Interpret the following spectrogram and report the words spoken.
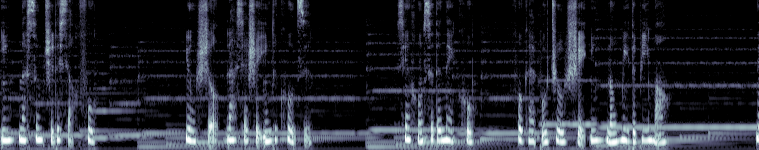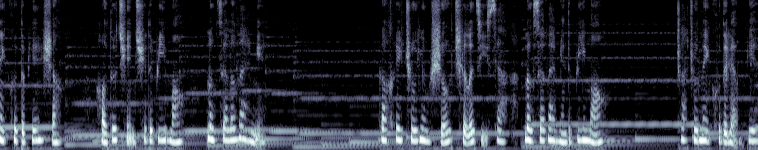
英那松弛的小腹，用手拉下水英的裤子。鲜红色的内裤覆盖不住水英浓密的逼毛，内裤的边上好多蜷曲的逼毛露在了外面。高黑柱用手扯了几下露在外面的逼毛，抓住内裤的两边，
